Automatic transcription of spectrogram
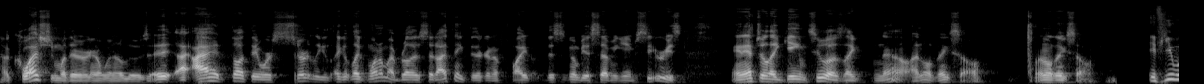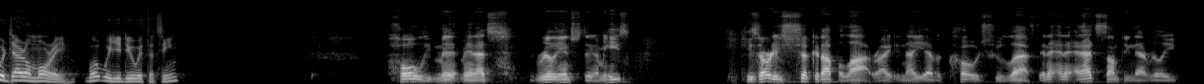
a question whether they were going to win or lose. It, I, I, had thought they were certainly like like one of my brothers said. I think they're going to fight. This is going to be a seven game series. And after like game two, I was like, no, I don't think so. I don't think so. If you were Daryl Morey, what would you do with the team? Holy man, man, that's really interesting. I mean, he's he's already shook it up a lot, right? And now you have a coach who left, and and, and that's something that really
